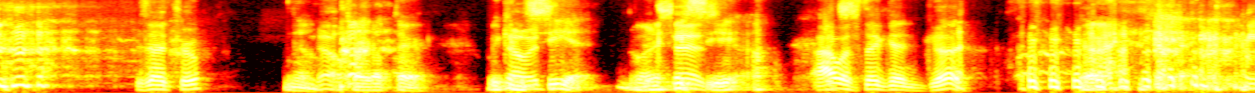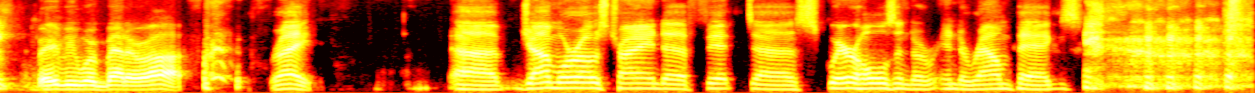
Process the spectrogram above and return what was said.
Is that true? No, No. it's right up there. We can No, see it. Why it don't you says- see it? I was thinking, good. Maybe we're better off. Right. Uh, John Wawrow's trying to fit uh, square holes into into round pegs.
